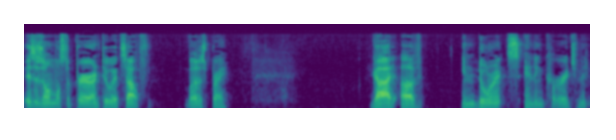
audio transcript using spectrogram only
this is almost a prayer unto itself. Let us pray. God of endurance and encouragement,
